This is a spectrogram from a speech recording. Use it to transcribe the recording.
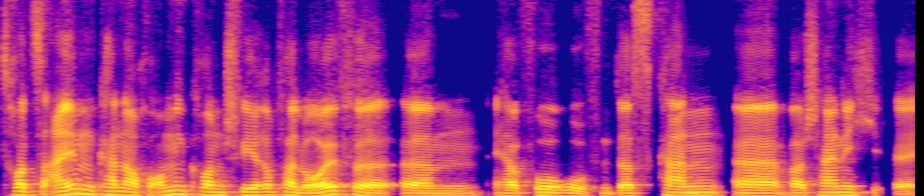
trotz allem kann auch Omikron schwere Verläufe ähm, hervorrufen. Das kann äh, wahrscheinlich äh,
